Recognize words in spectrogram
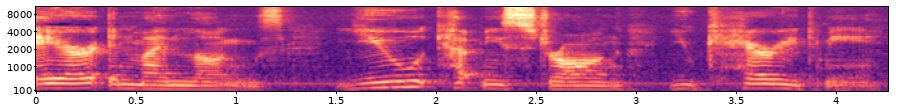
air in my lungs. You kept me strong. You carried me.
